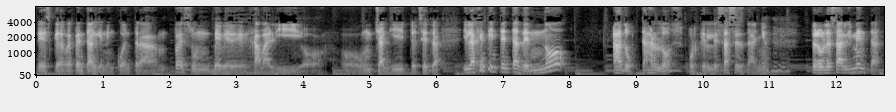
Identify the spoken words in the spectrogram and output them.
es que de repente alguien encuentra, pues, un bebé de jabalí o, un changuito, etcétera, Y la gente intenta de no adoptarlos porque les haces daño. Pero les alimenta.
